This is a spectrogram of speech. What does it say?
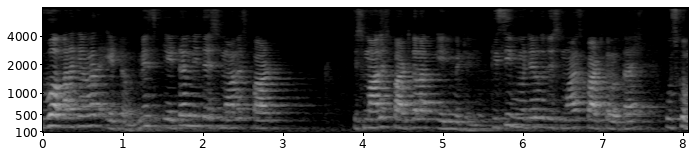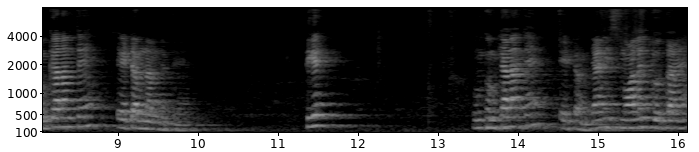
तो वो हमारा क्या होगा? Atom means atom is the smallest part smallest particle of any material किसी भी मटेरियल का जो स्मॉलेस्ट पार्टिकल होता है, उसको हम क्या नाम देते हैं? एटम नाम देते हैं। ठीक है? उनको हम क्या नामते हैं? एटम यानी स्मॉलेस्ट जो होता है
